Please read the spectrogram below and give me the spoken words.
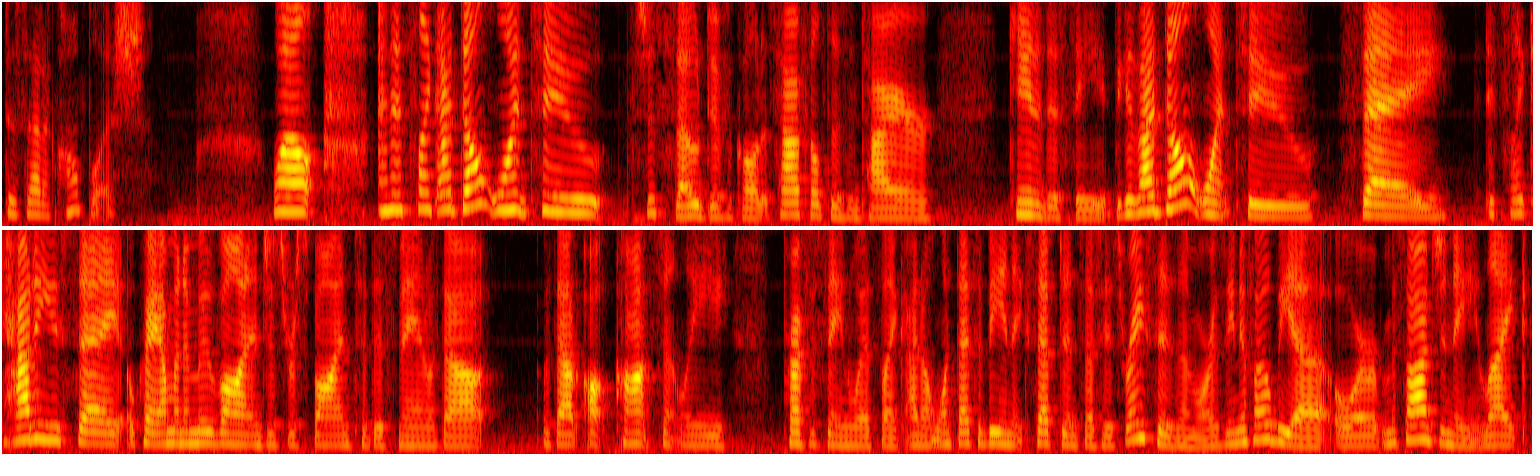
does that accomplish? Well, and it's like I don't want to. It's just so difficult. It's how I felt this entire candidacy because I don't want to say. It's like how do you say, okay, I'm going to move on and just respond to this man without without constantly prefacing with like I don't want that to be an acceptance of his racism or xenophobia or misogyny. Like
